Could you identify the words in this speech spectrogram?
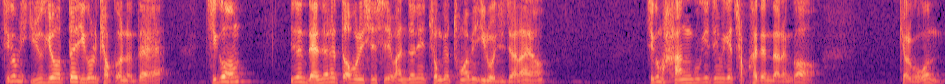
지금 6.25 때 이걸 겪었는데 지금 이제 내년에 WCC 완전히 종교 통합이 이루어지잖아요. 지금 한국이 지금 이게 적화된다는 거 결국은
